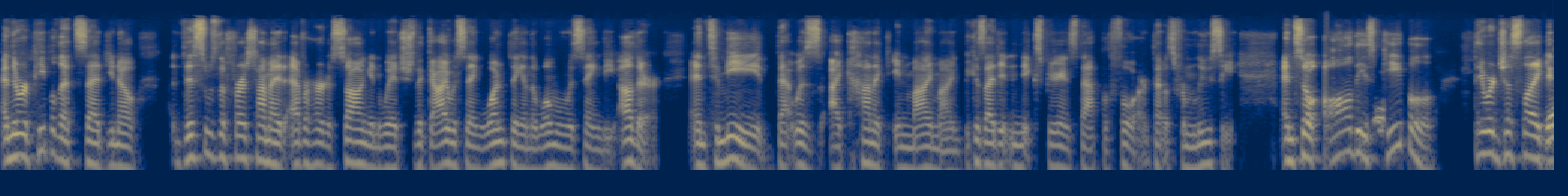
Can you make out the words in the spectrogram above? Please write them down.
and there were people that said you know this was the first time i'd ever heard a song in which the guy was saying one thing and the woman was saying the other. And to me that was iconic in my mind because i didn't experience that before. That was from lucy. And so all these people they were just like yeah.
